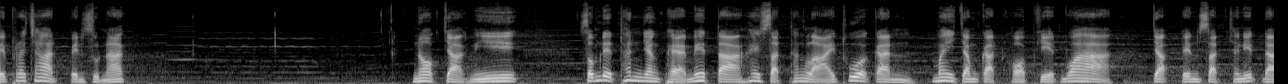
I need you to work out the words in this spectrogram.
ยพระชาติเป็นสุนัข นอกจากนี้ สมเด็จท่านยังแผ่เมตตาให้สัตว์ทั้งหลายทั่วกันไม่จำกัดขอบเขตว่า จะเป็นสัตว์ชนิดใด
